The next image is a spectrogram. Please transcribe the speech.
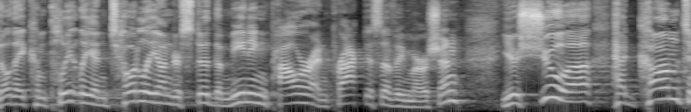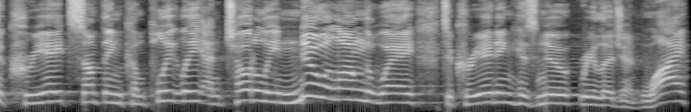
though they completely and totally understood the meaning, power, and practice of immersion, Yeshua had come to create something completely and totally new along the way to creating his new religion. Why?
